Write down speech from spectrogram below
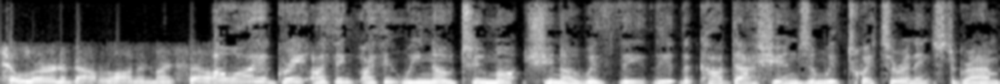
to learn about Ron and myself Oh, I agree. I think I think we know too much. You know, with the, the, the Kardashians and with Twitter and Instagram,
